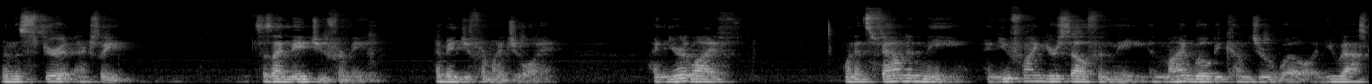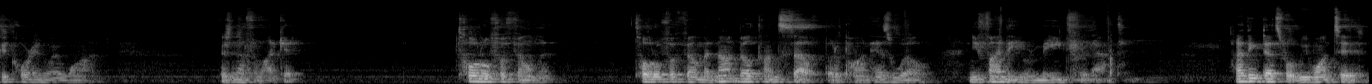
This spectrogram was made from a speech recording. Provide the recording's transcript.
when the Spirit actually says, I made you for me, I made you for my joy. And your life, when it's found in me, and you find yourself in me, and my will becomes your will, and you ask according to what I want, there's nothing like it. Total fulfillment. Total fulfillment, not built on self, but upon His will. And you find that you were made for that. I think that's what we want to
